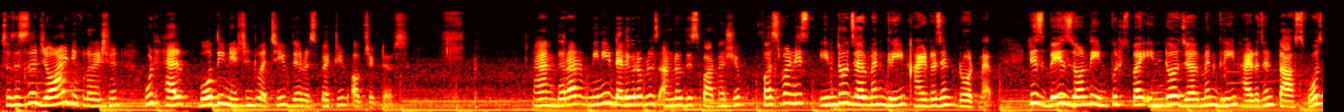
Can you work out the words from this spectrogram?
So this is a joint declaration would help both the nations to achieve their respective objectives and there are many deliverables under this partnership first one is indo-german green hydrogen roadmap it is based on the inputs by Indo German Green Hydrogen Task Force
